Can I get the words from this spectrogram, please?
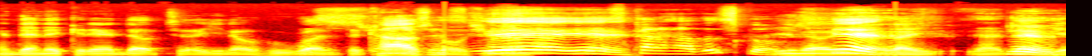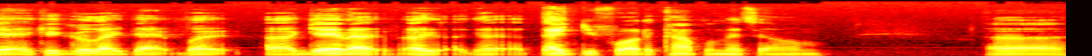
And then it could end up to you know who runs the cosmos. You know? Yeah, yeah. That's kind of how this goes. You know, Yeah. yeah, like that, Yeah. that- yeah. it could go like that. But uh, again, I, I, I thank you for all the compliments. Um, uh,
